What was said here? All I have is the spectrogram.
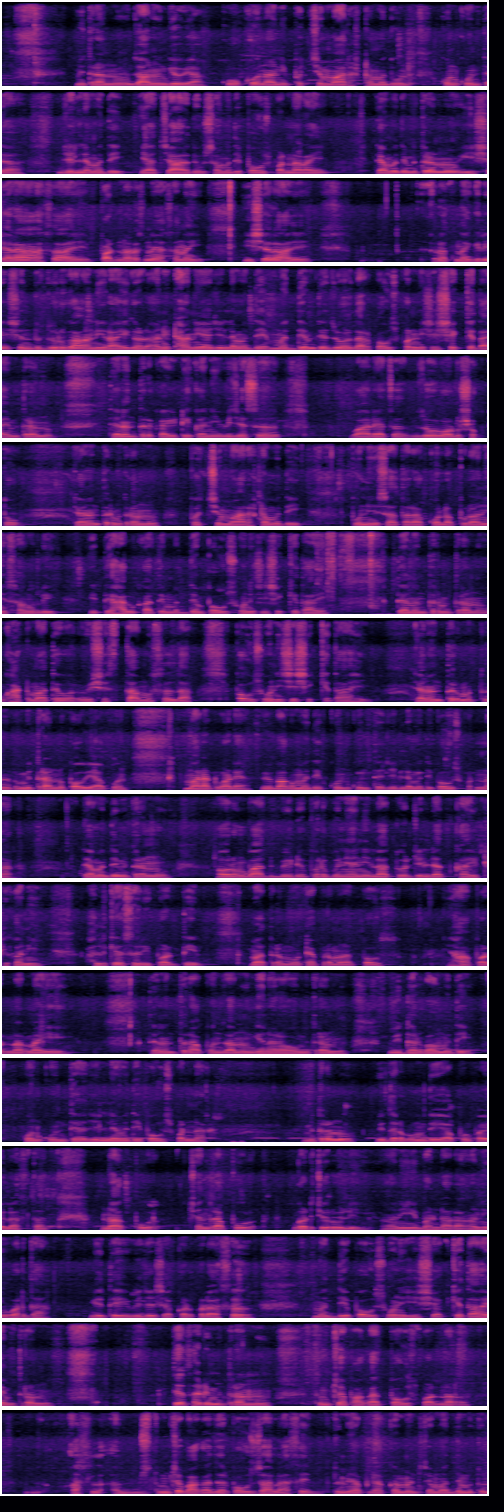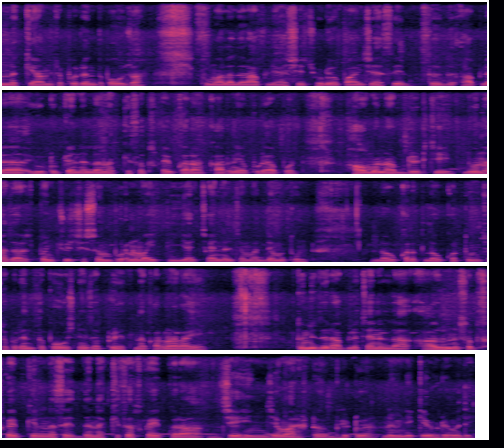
मित्रांनो जाणून घेऊया कोकण आणि पश्चिम महाराष्ट्रामधून कोणकोणत्या जिल्ह्यामध्ये या चार दिवसामध्ये पाऊस पडणार आहे. त्यामध्ये मित्रांनो इशारा असा आहे पडणारच नाही असा नाही. इशारा आहे रत्नागिरी सिंधुदुर्ग आणि रायगड आणि ठाणे या जिल्ह्यामध्ये मध्यम ते जोरदार पाऊस पडण्याची शक्यता आहे मित्रांनो. त्यानंतर काही ठिकाणी विजेसह वाऱ्याचा जोर वाढू शकतो. त्यानंतर मित्रांनो पश्चिम महाराष्ट्रामध्ये पुणे सातारा कोल्हापूर आणि सांगली इथे हलका ते मध्यम पाऊस होण्याची शक्यता आहे. त्यानंतर मित्रांनो घाटमाथ्यावर विशेषतः मुसळधार पाऊस होण्याची शक्यता आहे. त्यानंतर मित्र मित्रांनो पाहूया आपण मराठवाड्या विभागामध्ये कोणकोणत्या जिल्ह्यामध्ये पाऊस पडणार? त्यामध्ये मित्रांनो औरंगाबाद बीड परभणी आणि लातूर जिल्ह्यात काही ठिकाणी हलक्या सरी पडतील. मात्र मोठ्या प्रमाणात पाऊस हा पडणार नाही त्यानंतर आपण जाणून घेणार आहोत मित्रांनो विदर्भामध्ये कोणकोणत्या जिल्ह्यामध्ये पाऊस पडणार? मित्रांनो विदर्भामध्ये आपण पाहिलं असतात नागपूर चंद्रपूर गडचिरोली आणि भंडारा आणि वर्धा येथे विजेच्या कडकडासहमध्ये पाऊस होण्याची शक्यता आहे मित्रांनो. त्यासाठी मित्रांनो तुमच्या भागात पाऊस पडणार असला तुमच्या भागात जर पाऊस झाला असेल तुम्ही आपल्या कमेंटच्या माध्यमातून नक्की आमच्यापर्यंत पोहोचा. तुम्हाला जर आपली असेच व्हिडिओ पाहिजे असेल तर आपल्या यूट्यूब चॅनलला नक्की सबस्क्राईब करा. कारण यापुढे आपण हवामान अपडेटची दोन हजार पंचवीसची संपूर्ण माहिती या चॅनलच्या माध्यमातून लवकरात लवकर तुमच्यापर्यंत पोहोचण्याचा प्रयत्न करणार आहे. तुम्ही जर आपल्या चॅनलला अजून सबस्क्राईब केलं नसेल तर नक्की सबस्क्राईब करा. जय हिंद जय महाराष्ट्र. भेटूया नवीन एके व्हिडिओमध्ये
